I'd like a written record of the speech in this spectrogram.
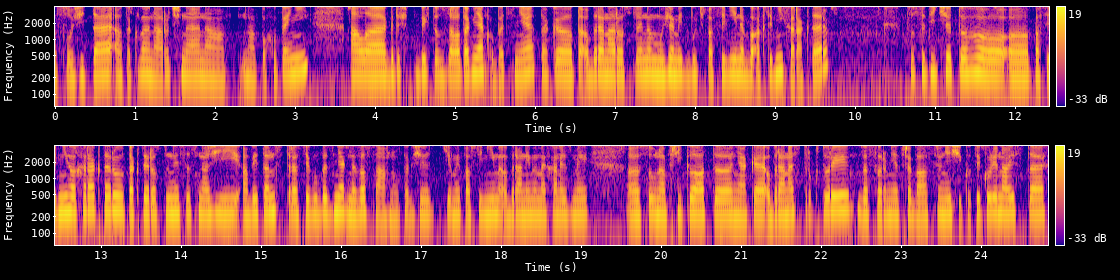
složité a takové náročné na, na pochopení, ale když bych to vzala tak nějak obecně, tak uh, ta obrana rostlin může mít buď pasivní nebo aktivní charakter. Co se týče toho pasivního charakteru, tak ty rostliny se snaží, aby ten stres je vůbec nějak nezasáhnul. Takže těmi pasivními obranými mechanismy jsou například nějaké obrané struktury ve formě třeba silnější kutikuly na listech,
